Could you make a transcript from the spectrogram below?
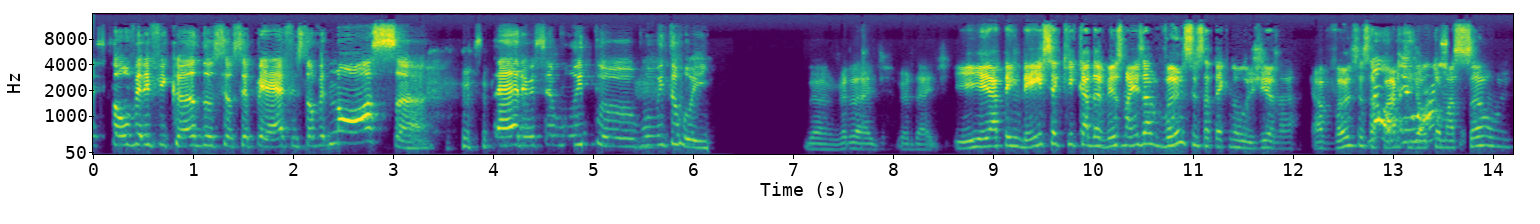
estou verificando o seu CPF, estou ver... Nossa! Sério, isso é muito, muito ruim. Não, verdade, verdade. E a tendência é que cada vez mais avance essa tecnologia, né? Avance essa não, parte de automação. Acho...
